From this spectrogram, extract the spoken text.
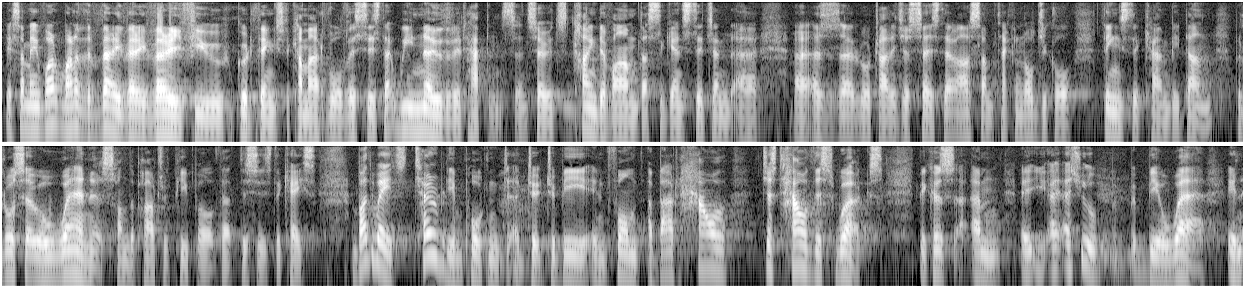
Yes, I mean, one, one of the very, very, very few good things to come out of all this is that we know that it happens. And so it's kind of armed us against it. And uh, uh, as uh, Lord Tyler just says, there are some technological things that can be done, but also awareness on the part of people that this is the case. And by the way, it's terribly important uh, to, to be informed about how just how this works. Because, um, as you'll be aware, in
